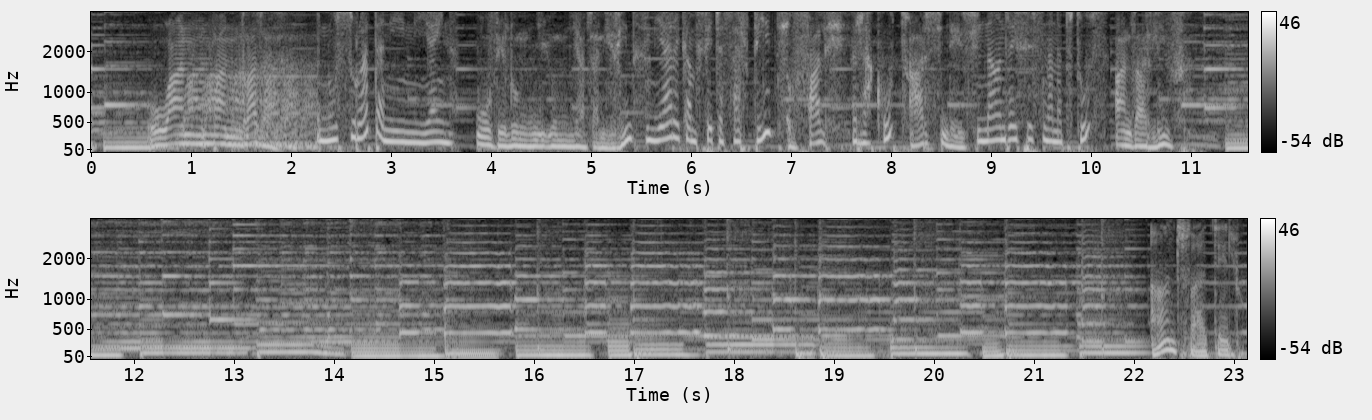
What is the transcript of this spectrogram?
Ho an'ny tanindrazana. Nosoratany ny aina. Ho velomin'ny omin'ny haja niriana. Niaraka amin'ny fetra sarobidy. Faly. Rakoto. Ary Sinezy. Nandray feo sy nanatontosa. Anjary Live. Andry fahatelo.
